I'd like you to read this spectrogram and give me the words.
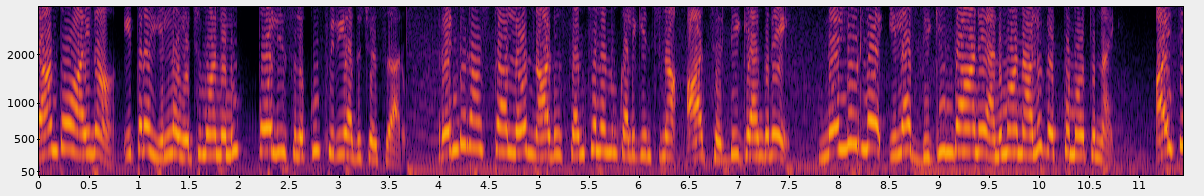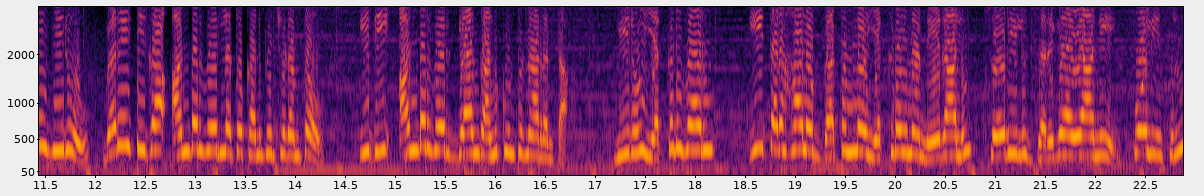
దాంతో ఆయన ఇతర ఇళ్ళ యజమానులు పోలీసులకు ఫిర్యాదు చేశారు. రెండు రాష్ట్రాల్లో నాడు సంచలనం కలిగించిన ఆ చెడ్డీ గ్యాంగ్నే నెల్లూరులో ఇలా దిగిందా అనే అనుమానాలు వ్యక్తమవుతున్నాయి. అయితే వీరు వెరైటీగా అండర్వేర్లతో కనిపించడంతో ఇది అండర్వేర్ గ్యాంగ్ అనుకుంటున్నారంట. వీరు ఎక్కడివారు ఈ తరహాలో గతంలో ఎక్కడైనా నేరాలు చోరీలు జరిగాయా అని పోలీసులు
